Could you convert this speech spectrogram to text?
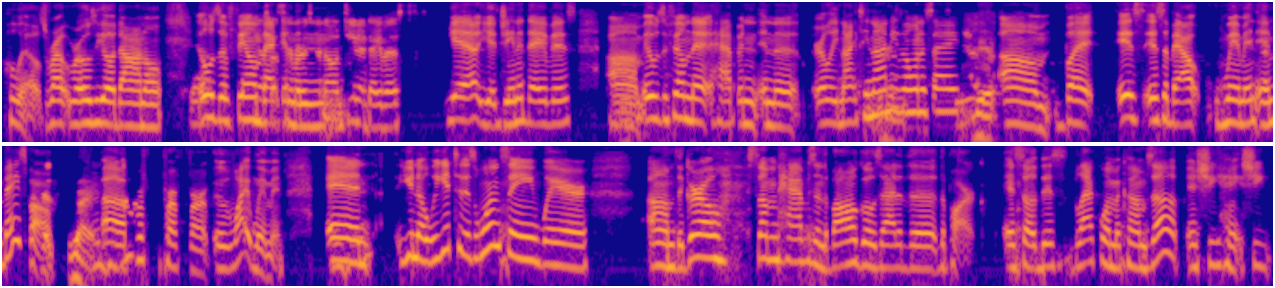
Who else? Ro- Rosie O'Donnell. Yeah. It was a film back in the Geena Davis. Yeah, yeah, Geena Davis. Um, it was a film that happened in the early 1990s, I want to say. Yeah, Um, but it's it's about women in baseball, right. uh, pre- prefer uh, white women, and you know we get to this one scene where um the girl something happens and the ball goes out of the the park And so this black woman comes up and she ha- she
